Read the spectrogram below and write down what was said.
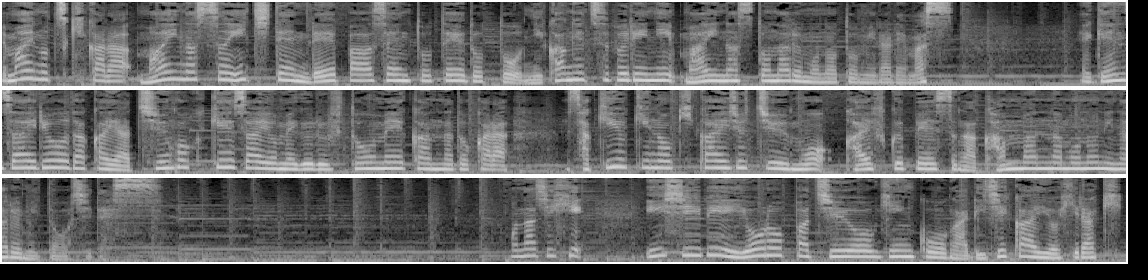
前の月からマイナス1.0%程度と2ヶ月ぶりにマイナスとなるものとみられます。原材料高や中国経済をめぐる不透明感などから先行きの機械受注も回復ペースが緩慢なものになる見通しです。同じ日 ECB ヨーロッパ中央銀行が理事会を開き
